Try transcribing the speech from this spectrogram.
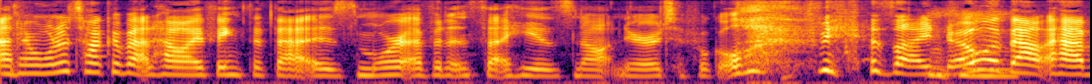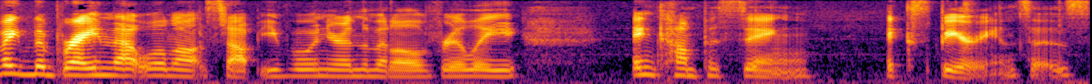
And I want to talk about how I think that that is more evidence that he is not neurotypical because I know Mhm. about having the brain that will not stop even when you're in the middle of really encompassing experiences.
